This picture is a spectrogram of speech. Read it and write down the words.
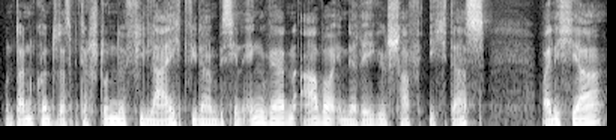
Und dann könnte das mit der Stunde vielleicht wieder ein bisschen eng werden. Aber in der Regel schaffe ich das, weil ich ja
